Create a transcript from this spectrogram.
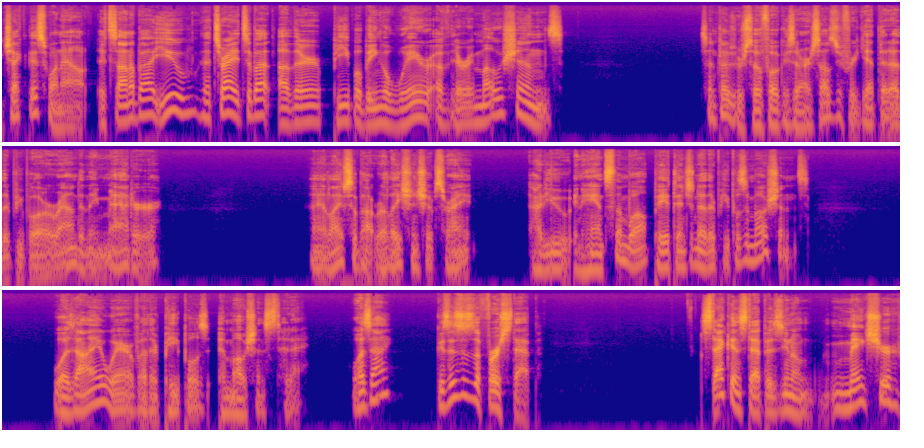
check this one out. It's not about you. That's right. It's about other people being aware of their emotions. Sometimes we're so focused on ourselves we forget that other people are around and they matter. And life's about relationships, right? How do you enhance them? Well, pay attention to other people's emotions. Was I aware of other people's emotions today? Was I? Because this is the first step. Second step is, you know, make sure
